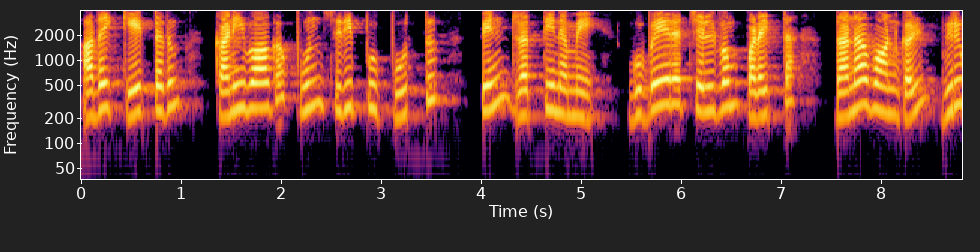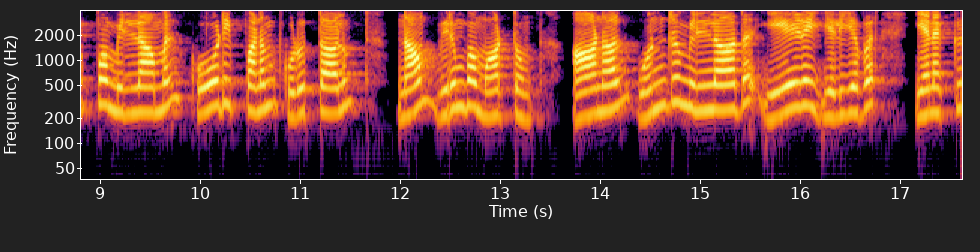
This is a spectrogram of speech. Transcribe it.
அதைக் கேட்டதும் கனிவாக புன் சிரிப்பு பூத்து பெண் ரத்தினமே குபேரச் செல்வம் படைத்த தனவான்கள் விருப்பமில்லாமல் கோடிப்பணம் கொடுத்தாலும் நாம் விரும்ப மாட்டோம். ஆனால் ஒன்றுமில்லாத ஏழை எளியவர் எனக்கு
